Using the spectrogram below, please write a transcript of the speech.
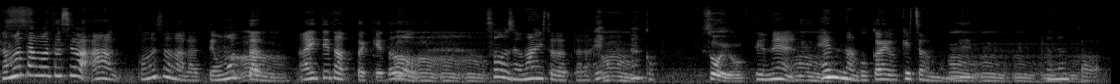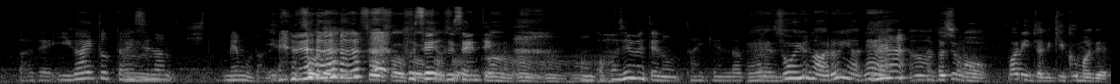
たまたま私はあこの人ならって思った相手だったけど、そうじゃない人だったらえ、うなんかそうよってね、変な誤解を受けちゃうもんね、うなんかあれ意外と大事なメモだね、そうそうそうそう付箋っていう。かんうんうんうん。なんか初めての体験だったえーそういうのあるんやね。ねうん、私もマリンちゃんに聞くまで、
